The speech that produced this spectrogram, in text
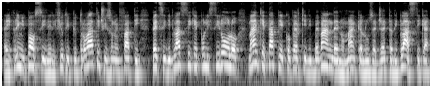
Ai primi posti dei rifiuti più trovati ci sono infatti pezzi di plastica e polistirolo, ma anche tappi e coperchi di bevande, non manca l'uso e getta di plastica,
